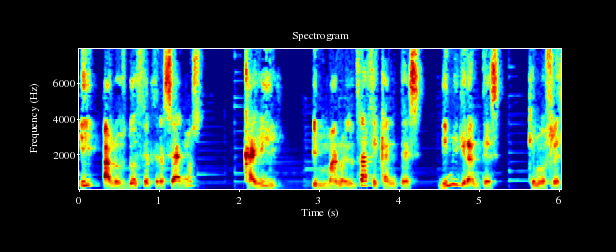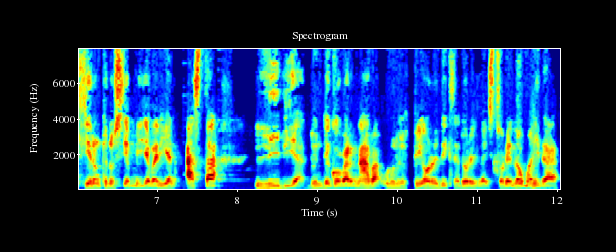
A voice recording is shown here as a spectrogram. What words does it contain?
y a los 12, 13 años caí en manos de traficantes, de inmigrantes que me ofrecieron que nos, me llevarían hasta Libia, donde gobernaba uno de los peores dictadores de la historia de la humanidad,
